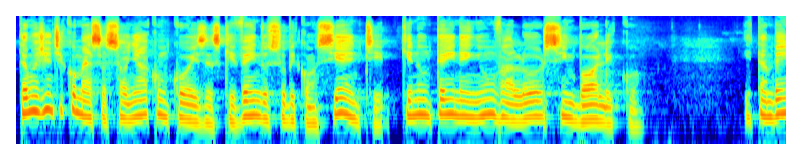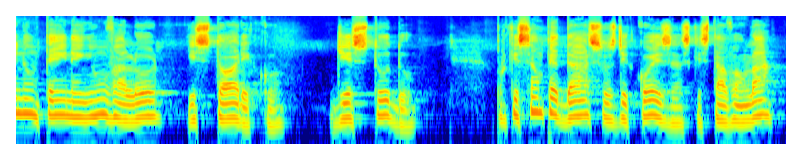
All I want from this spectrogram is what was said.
Então a gente começa a sonhar com coisas que vêm do subconsciente que não tem nenhum valor simbólico e também não tem nenhum valor histórico de estudo, porque são pedaços de coisas que estavam lá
